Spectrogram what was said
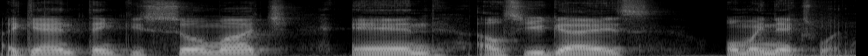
Again, thank you so much. And I'll see you guys on my next one.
